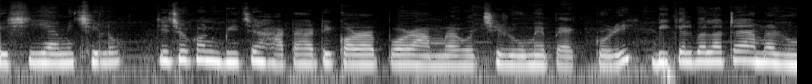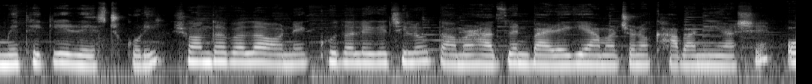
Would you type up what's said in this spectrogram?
বেশি আমি ছিল। কিছুক্ষণ বিচে হাঁটাহাঁটি করার পর আমরা হচ্ছে রুমে প্যাক করি। বিকেলবেলাটায় আমরা রুমে থেকে রেস্ট করি। সন্ধ্যাবেলা অনেক ক্ষুধা লেগেছিল, তো আমার হাজবেন্ড বাইরে গিয়ে আমার জন্য খাবার নিয়ে আসে। ও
